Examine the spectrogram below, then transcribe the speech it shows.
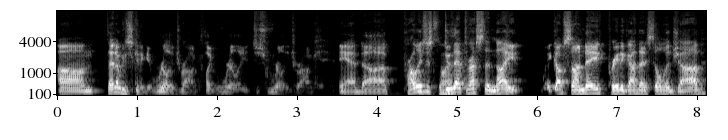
Um, then I'm just going to get really drunk, like really, just really drunk. And uh, probably just do that the rest of the night. Wake up Sunday, pray to God that I still have a job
